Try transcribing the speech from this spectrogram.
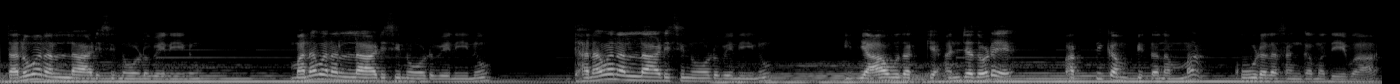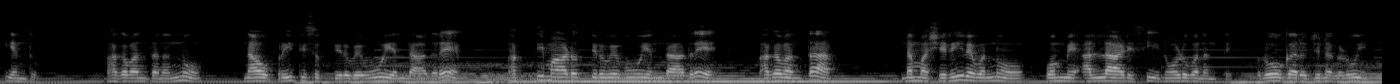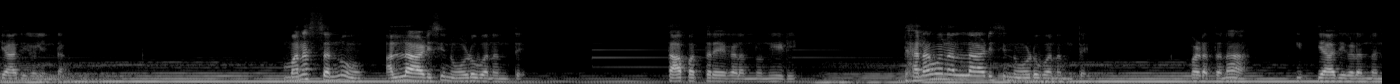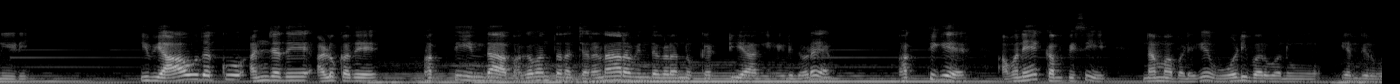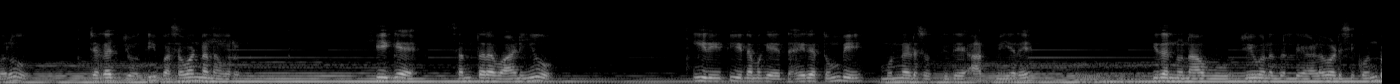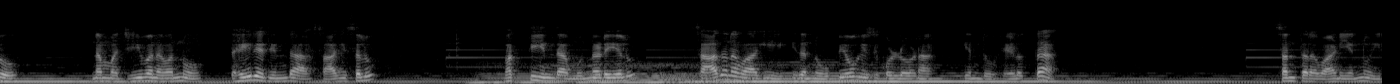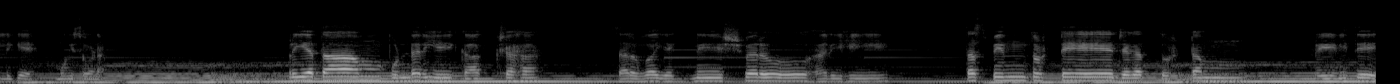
ತನುವನಲ್ಲಾಡಿಸಿ ನೋಡುವೆ ನೀನು, ಮನವನಲ್ಲಾಡಿಸಿ ನೋಡುವೆ ನೀನು, ಧನವನಲ್ಲಾಡಿಸಿ ನೋಡುವೆ ನೀನು. ಇದ್ಯಾವುದಕ್ಕೆ ಅಂಜದೊಡೆ ಭಕ್ತಿ ಕಂಪಿತ ನಮ್ಮ ಕೂಡಲ ಸಂಗಮ ದೇವ ಎಂದು. ಭಗವಂತನನ್ನು ನಾವು ಪ್ರೀತಿಸುತ್ತಿರುವೆವು ಎಂದಾದರೆ, ಭಕ್ತಿ ಮಾಡುತ್ತಿರುವೆವು ಎಂದಾದರೆ ಭಗವಂತ ನಮ್ಮ ಶರೀರವನ್ನು ಒಮ್ಮೆ ಅಲ್ಲಾಡಿಸಿ ನೋಡುವನಂತೆ, ರೋಗ ರುಜಿನಗಳು ಇತ್ಯಾದಿಗಳಿಂದ. ಮನಸ್ಸನ್ನು ಅಲ್ಲಾಡಿಸಿ ನೋಡುವನಂತೆ, ತಾಪತ್ರಯಗಳನ್ನು ನೀಡಿ. ಧನವನ್ನಲ್ಲಾಡಿಸಿ ನೋಡುವನಂತೆ, ಬಡತನ ಇತ್ಯಾದಿಗಳನ್ನು ನೀಡಿ. ಇವ್ಯಾವುದಕ್ಕೂ ಅಂಜದೆ, ಅಳುಕದೆ, ಭಕ್ತಿಯಿಂದ ಭಗವಂತನ ಚರಣಾರವಿಂದಗಳನ್ನು ಗಟ್ಟಿಯಾಗಿ ಹಿಡಿದೊಡೆ ಭಕ್ತಿಗೆ ಅವನೇ ಕಂಪಿಸಿ ನಮ್ಮ ಬಳಿಗೆ ಓಡಿ ಬರುವನು ಎಂದಿರುವರು ಜಗಜ್ಯೋತಿ ಬಸವಣ್ಣನವರು. ಹೀಗೆ ಸಂತರ ವಾಣಿಯು ಈ ರೀತಿ ನಮಗೆ ಧೈರ್ಯ ತುಂಬಿ ಮುನ್ನಡೆಸುತ್ತಿದೆ ಆತ್ಮೀಯರೇ. ಇದನ್ನು ನಾವು ಜೀವನದಲ್ಲಿ ಅಳವಡಿಸಿಕೊಂಡು ನಮ್ಮ ಜೀವನವನ್ನು ಧೈರ್ಯದಿಂದ ಸಾಗಿಸಲು, ಭಕ್ತಿಯಿಂದ ಮುನ್ನಡೆಯಲು, ಸಾಧನವಾಗಿ ಇದನ್ನು ಉಪಯೋಗಿಸಿಕೊಳ್ಳೋಣ ಎಂದು ಹೇಳುತ್ತಾ ಸಂತರ ವಾಣಿಯನ್ನು ಇಲ್ಲಿಗೆ ಮುಗಿಸೋಣ. ಪ್ರಿಯತಾಂ ಪುಂಡರೀಕಾಕ್ಷ ಸರ್ವಯಜ್ಞೇಶ್ವರೋ ಹರಿಃ. ತಸ್ಮಿನ್ ತುಷ್ಟೇ ಜಗತ್ತುಷ್ಟಂ ಪ್ರೀಣಿತೆ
